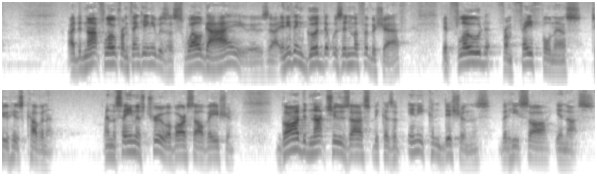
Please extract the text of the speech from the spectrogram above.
Uh, did not flow from thinking he was a swell guy, it was uh, anything good that was in Mephibosheth. It flowed from faithfulness to his covenant. And the same is true of our salvation. God did not choose us because of any conditions that He saw in us.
